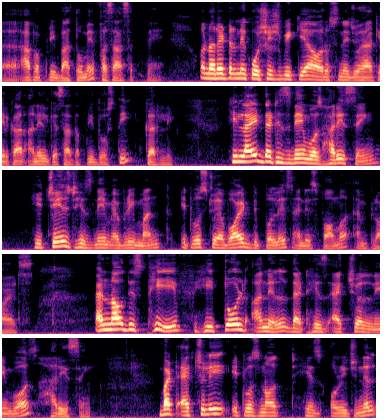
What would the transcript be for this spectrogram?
आप अपनी बातों में फंसा सकते हैं। और नरेटर ने कोशिश भी किया और उसने जो है आखिरकार अनिल के साथ अपनी दोस्ती कर ली। He lied that his name was Hari Singh he change his name every month it was to avoid the police and his former employees and now this thief he told Anil that his actual name was Hari Singh but actually it was not his original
